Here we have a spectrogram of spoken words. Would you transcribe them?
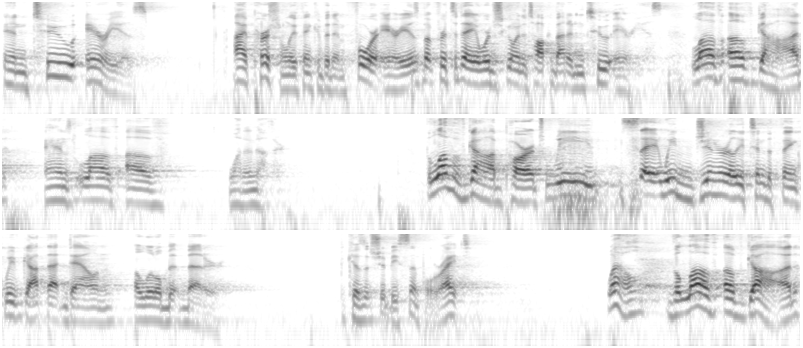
in two areas. I personally think of it in four areas, but for today, we're just going to talk about it in two areas love of God and love of one another. The love of God part, we say, we generally tend to think we've got that down a little bit better because it should be simple, right? Well, the love of God,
